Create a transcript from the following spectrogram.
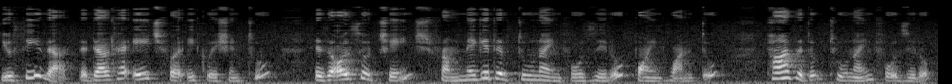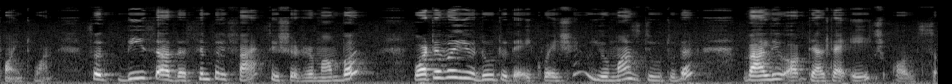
you see that the delta H for equation 2 is also changed from negative 2940.1 to positive 2940.1. So these are the simple facts you should remember. Whatever you do to the equation, you must do to the value of delta H also.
